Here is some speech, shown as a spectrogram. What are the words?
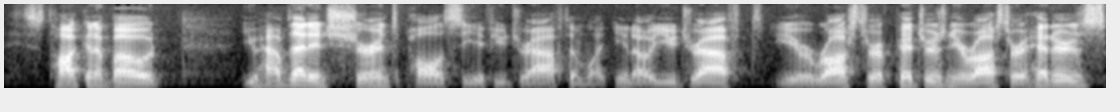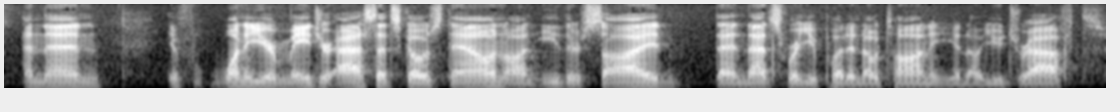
He's talking about you have that insurance policy if you draft him. Like, you know, you draft your roster of pitchers and your roster of hitters, and then if one of your major assets goes down on either side, then that's where you put in Ohtani. You know, you draft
